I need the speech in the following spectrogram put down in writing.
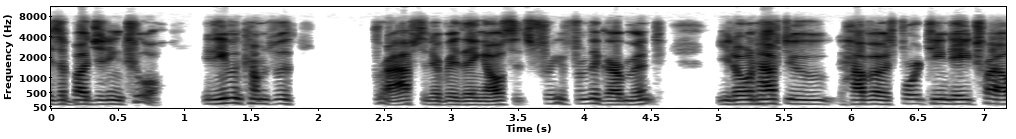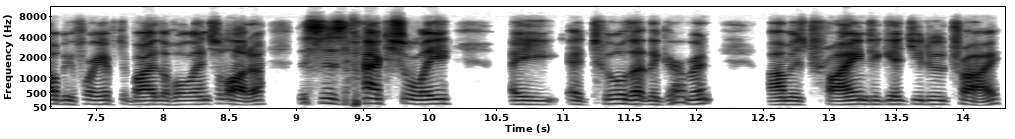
is a budgeting tool. It even comes with drafts and everything else. It's free from the government. You don't have to have a 14 day trial before you have to buy the whole enchilada. This is actually a, a tool that the government um, is trying to get you to try.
